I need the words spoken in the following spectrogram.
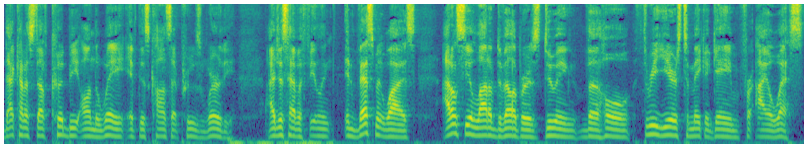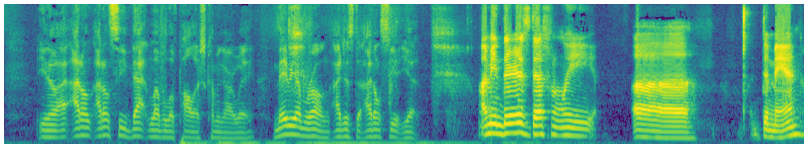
that kind of stuff could be on the way if this concept proves worthy. I just have a feeling, investment wise, I don't see a lot of developers doing the whole three years to make a game for iOS. You know, I, I don't I don't see that level of polish coming our way. Maybe I'm wrong. I just I don't see it yet. I mean, there is definitely uh, demand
